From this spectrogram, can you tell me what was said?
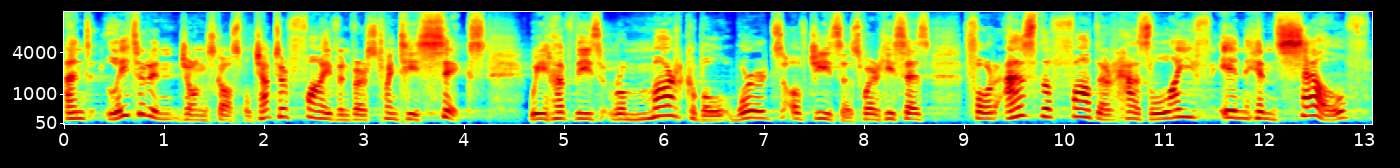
And later in John's Gospel, chapter 5 and verse 26, we have these remarkable words of Jesus where he says, For as the Father has life in himself,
